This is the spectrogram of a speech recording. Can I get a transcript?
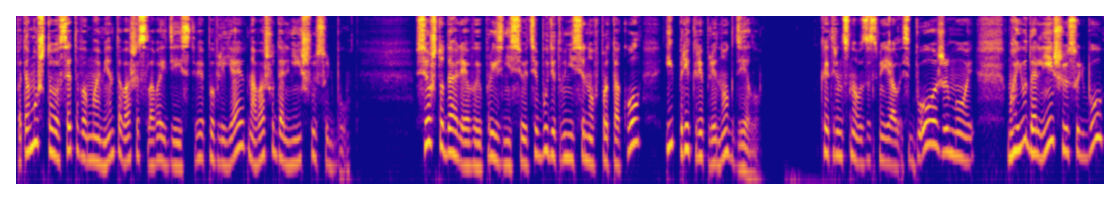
потому что с этого момента ваши слова и действия повлияют на вашу дальнейшую судьбу». Все, что далее вы произнесете, будет внесено в протокол и прикреплено к делу». Кэтрин снова засмеялась. «Боже мой! Мою дальнейшую судьбу...»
